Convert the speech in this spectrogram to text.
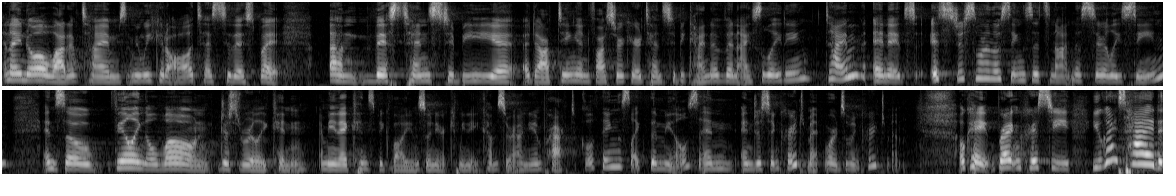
And I know a lot of times, I mean, we could all attest to this, but um, this tends to be uh, adopting and foster care tends to be kind of an isolating time and it's it's just one of those things that's not necessarily seen. And so feeling alone just really can i mean it can speak volumes when your community comes around you and practical things like the meals and and just encouragement words of encouragement. Okay brett and christy you guys had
